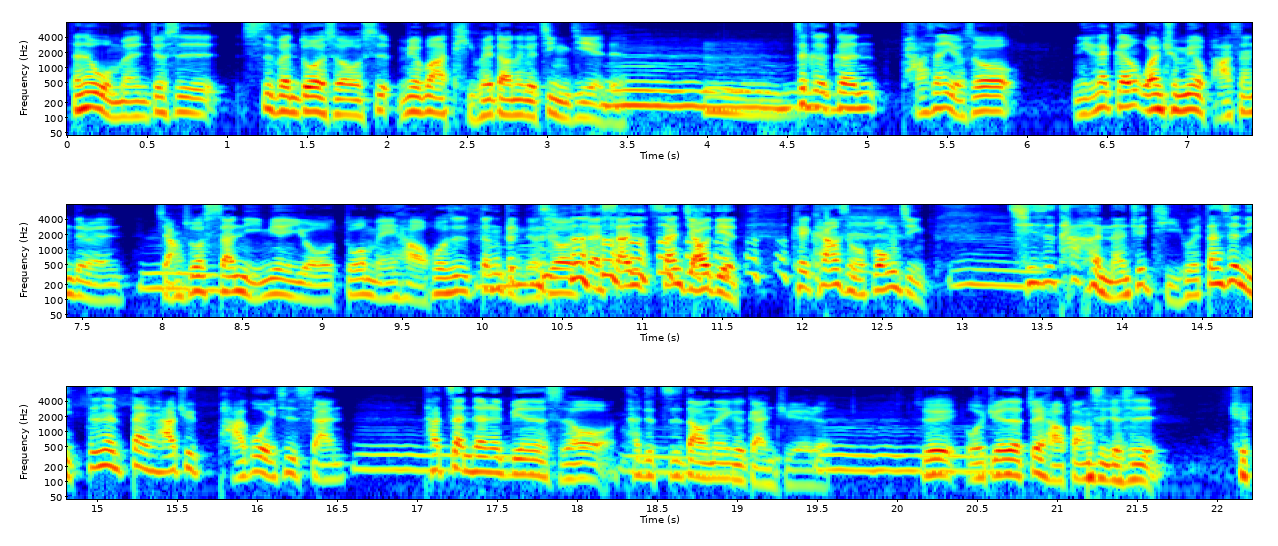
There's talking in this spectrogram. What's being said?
但是我们就是四分多的时候是没有办法体会到那个境界的。嗯，这个跟爬山有时候你在跟完全没有爬山的人讲说山里面有多美好，或是登顶的时候在山 山脚点可以看到什么风景，其实他很难去体会。但是你真正带他去爬过一次山，他站在那边的时候，他就知道那个感觉了。所以我觉得最好方式就是。去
